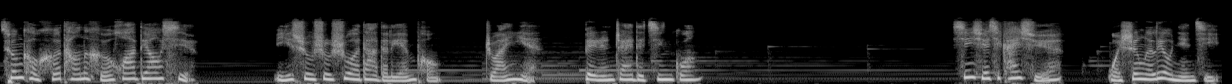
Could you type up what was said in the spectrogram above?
村口荷塘的荷花凋谢，一束束硕大的莲蓬，转眼被人摘得精光。新学期开学，我升了六年级，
